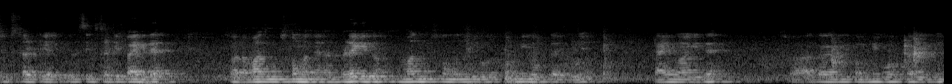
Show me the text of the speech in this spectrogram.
ಸಿಕ್ಸ್ ತರ್ಟಿ ಆಗಿದೆ ಸಿಕ್ಸ್ ತರ್ಟಿ ಫೈವ್ ಇದೆ. ಸೊ ನಮಾಜ್ ಮುಗಿಸ್ಕೊಂಬಂದೆ ನಾನು ಬೆಳಗಿದ್ದು. ನಮಾಜ್ ಮುಗಿಸ್ಕೊಂಬಂದು ಇವಾಗ ಕಂಪ್ನಿಗೆ ಹೋಗ್ತಾ ಇದ್ದೀನಿ. ಟೈಮ್ ಆಗಿದೆ. ಸೊ ಹಾಗಾಗಿ ಕಂಪ್ನಿಗೆ ಹೋಗ್ತಾ ಇದ್ದೀನಿ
